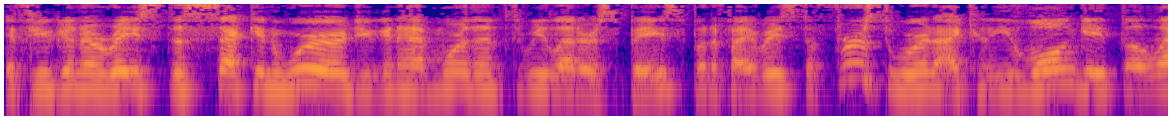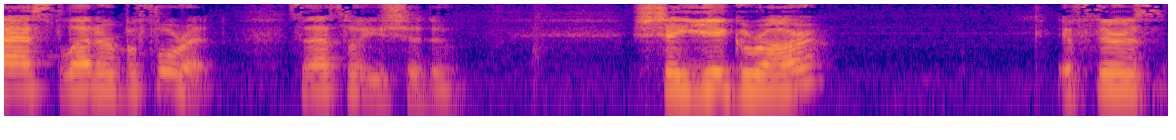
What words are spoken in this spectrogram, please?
if you're going to erase the second word, you're going to have more than three letter space. But if I erase the first word, I can elongate the last letter before it. So that's what you should do. Sheyigrar, if there's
